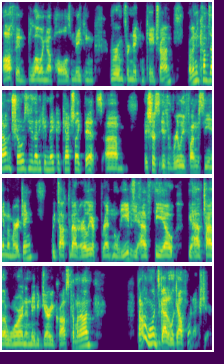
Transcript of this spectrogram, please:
often blowing up holes, making room for Nick and Kaytron. But then he comes out and shows you that he can make a catch like this. Um, it's just it's really fun to see him emerging. We talked about earlier if Brenton leaves, you have Theo, you have Tyler Warren, and maybe Jerry Cross coming on. Tyler Warren's got to look out for next year.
